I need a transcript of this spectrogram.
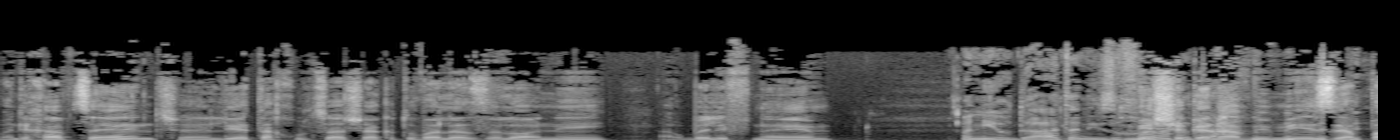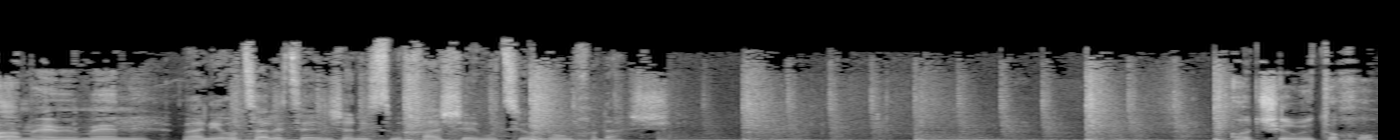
ואני חייב לציין שלי הייתה חולצה שהיה כתוב עליה זה לא אני, הרבה לפניהם. אני יודעת, אני זוכרת מי אותה. שגנב ממי זה הפעם הם ממני. ואני רוצה לציין שאני שמחה שהם הוציאו אלבום חדש. עוד שיר מתוכו.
